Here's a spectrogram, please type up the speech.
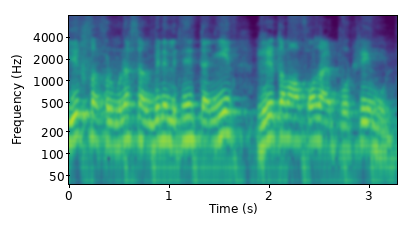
يخسر في المنافسة ما بين الاثنين التانيين غير طبعا في وضع ال portrait mode.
